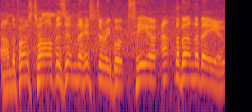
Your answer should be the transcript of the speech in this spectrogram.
And the first half is in the history books here at the Bernabeu.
